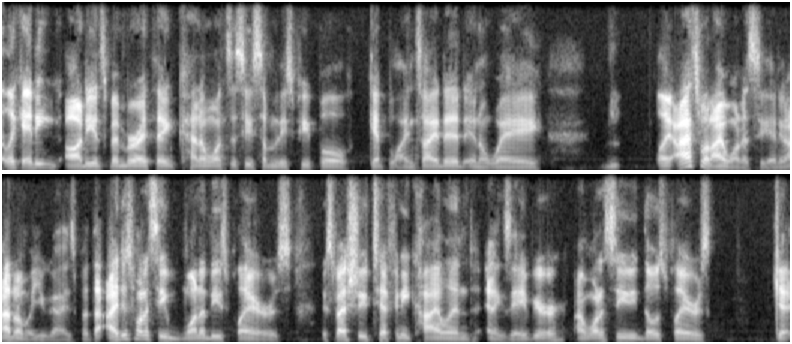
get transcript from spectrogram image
like any audience member, I think, kind of wants to see some of these people get blindsided in a way. Like that's what I want to see. I don't know about you guys, but that, I just want to see one of these players, especially Tiffany, Kyland, and Xavier. I want to see those players get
